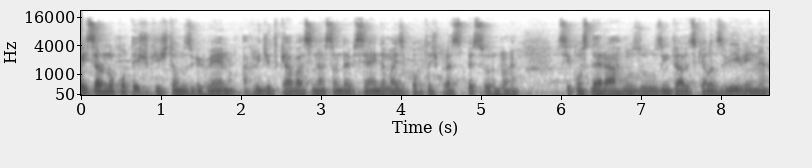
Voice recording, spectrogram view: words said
Pensando no contexto que estamos vivendo, acredito que a vacinação deve ser ainda mais importante para essas pessoas, não é? Se considerarmos os entraves que elas vivem, né?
